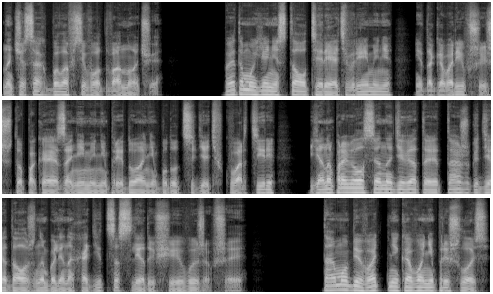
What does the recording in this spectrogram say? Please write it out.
На часах было всего два ночи. Поэтому я не стал терять времени, и договорившись, что пока я за ними не приду, они будут сидеть в квартире, я направился на девятый этаж, где должны были находиться следующие выжившие. Там убивать никого не пришлось,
